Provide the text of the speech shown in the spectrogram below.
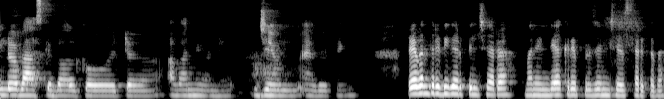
ఇండోర్ బాస్కెట్‌బాల్ కోర్ట్ అవన్నీ ఉండేవి. జిమ్ ఎవ్రీథింగ్. రేవంత్ రెడ్డి గారు పిలిచారా? మన ఇండియాకి రిప్రజెంట్ చేశారు కదా!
